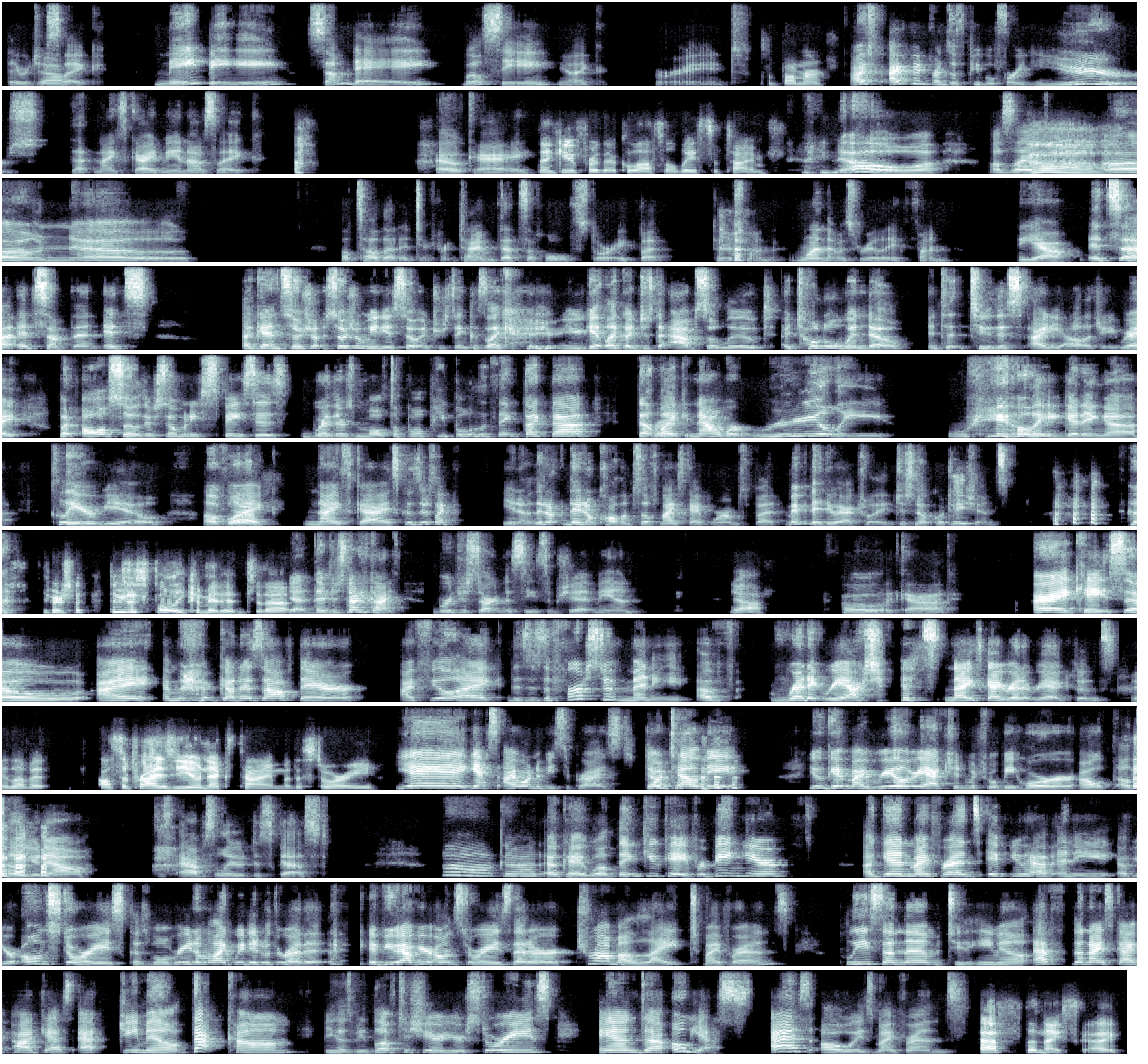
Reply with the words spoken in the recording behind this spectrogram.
They were just Yeah. like, maybe someday we'll see. You're like, great. It's a bummer. I've I've been friends with people for years that nice guyed me, and I was like, okay. Thank you for the colossal waste of time. I know. I was like, oh no. I'll tell that a different time. That's a whole story, but there's one one that was really fun. Yeah, it's uh it's something. It's again social social media is so interesting because like you get like a just absolute a total window into to this ideology right but also there's so many spaces where there's multiple people who think like that that Right. like now we're really really getting a clear view of Yeah. like nice guys because there's like you know they don't they don't call themselves nice guy worms but maybe they do actually just no quotations They're just, they're just fully committed to that. yeah they're just nice guys we're just starting to see some shit man Yeah. Holy God. All right, Kate. So I am going to cut us off there. I feel like this is the first of many of Reddit reactions, nice guy Reddit reactions. I love it. I'll surprise you next time with a story. Yay. Yes, I want to be surprised. Don't tell me. You'll get my real reaction, which will be horror. I'll I'll tell you now. Just absolute disgust. Oh God. Okay. Well, thank you, Kate, for being here. Again, my friends, if you have any of your own stories, because we'll read them like we did with Reddit. If you have your own stories that are trauma light, my friends, please send them to the email f the nice guy podcast at gmail.com because we'd love to share your stories. And uh, oh, yes, as always, my friends, F the nice guy.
